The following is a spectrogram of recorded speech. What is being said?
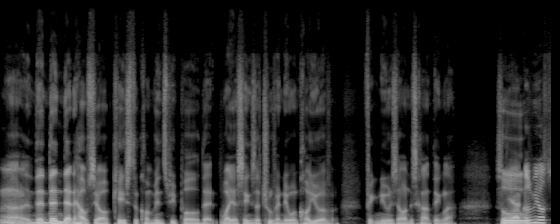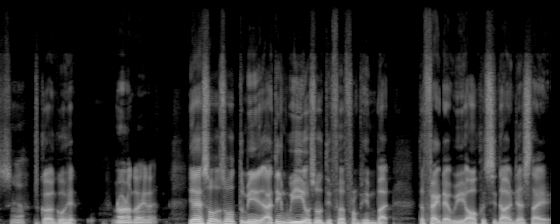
Mm. Uh, then then that helps your case to convince people that what you're saying is the truth, and they won't call you a fake news and all this kind of thing, lah. So yeah, because we also yeah. go go ahead. No, no, go ahead, go ahead. Yeah, so so to me, I think we also differ from him, but the fact that we all could sit down and just like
